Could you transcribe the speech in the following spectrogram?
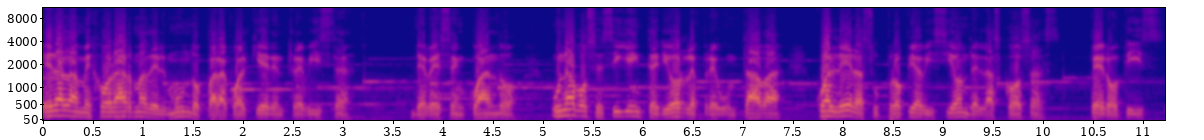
era la mejor arma del mundo para cualquier entrevista. De vez en cuando, una vocecilla interior le preguntaba cuál era su propia visión de las cosas, pero Diz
